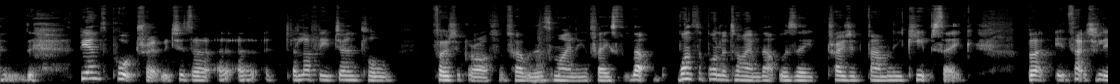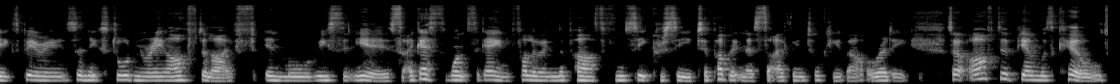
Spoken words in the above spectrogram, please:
Bian's portrait, which is a, a, a, lovely, gentle photograph of her with a smiling face. That once upon a time that was a treasured family keepsake, but it's actually experienced an extraordinary afterlife in more recent years. I guess once again following the path from secrecy to publicness that I've been talking about already. So after Bian was killed,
